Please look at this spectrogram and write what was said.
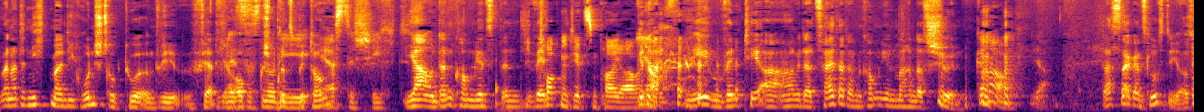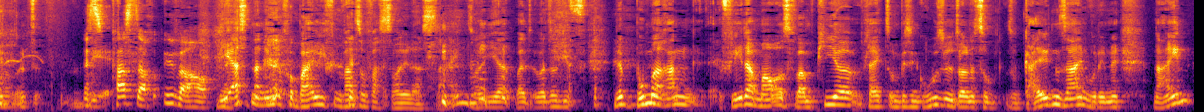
man hatte nicht mal die Grundstruktur irgendwie fertig auf ist nur die Spritzbeton. erste Schicht. Ja, und dann kommen jetzt, dann, wenn, Trocknet jetzt ein paar Jahre. genau, nee, und wenn TAA wieder Zeit hat, dann kommen die und machen das schön. Genau. Ja, das sah ganz lustig aus. Das Die- passt auch überhaupt Die ersten, an denen wir vorbeiliefen, waren so, was soll das sein? Soll hier, weil, so die ne, Bumerang, Fledermaus, Vampir, vielleicht so ein bisschen Grusel, sollen das so, so Galgen sein? Wo dem, nein.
